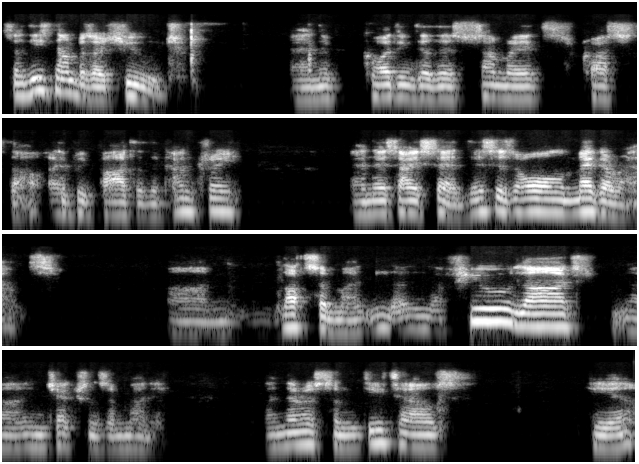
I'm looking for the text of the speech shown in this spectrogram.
So these numbers are huge. And according to this summary, it's across the, every part of the country. And as I said, this is all mega rounds. Um, lots of money, a few large uh, injections of money. And there are some details here.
